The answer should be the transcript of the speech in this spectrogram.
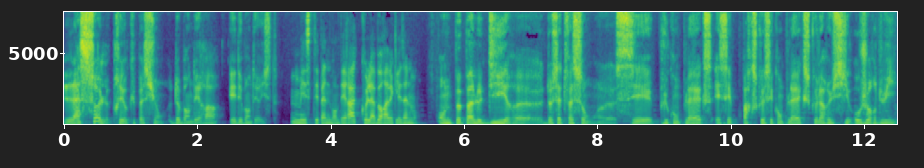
la seule préoccupation de Bandera et des bandéristes. Mais Stéphane Bandera collabore avec les Allemands. On ne peut pas le dire euh, de cette façon. Euh, c'est plus complexe et c'est parce que c'est complexe que la Russie aujourd'hui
